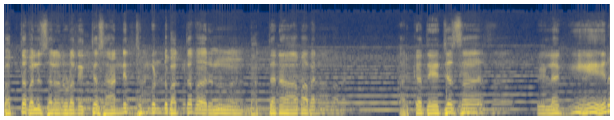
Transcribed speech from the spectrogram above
ഭക്തവത്സലനുടെ നിത്യ സാന്നിധ്യം കൊണ്ട് ഭക്തവരിൽ ഭക്തനാം അവൻ. അർക്ക തേജസ് വിളങ്ങീന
